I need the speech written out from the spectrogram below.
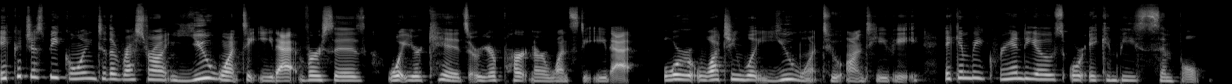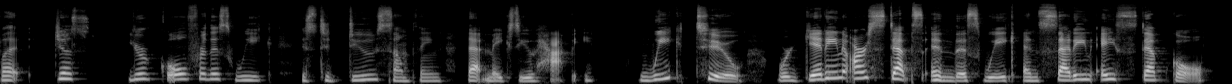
It could just be going to the restaurant you want to eat at versus what your kids or your partner wants to eat at, or watching what you want to on TV. It can be grandiose or it can be simple, but just your goal for this week is to do something that makes you happy. Week two, we're getting our steps in this week and setting a step goal.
